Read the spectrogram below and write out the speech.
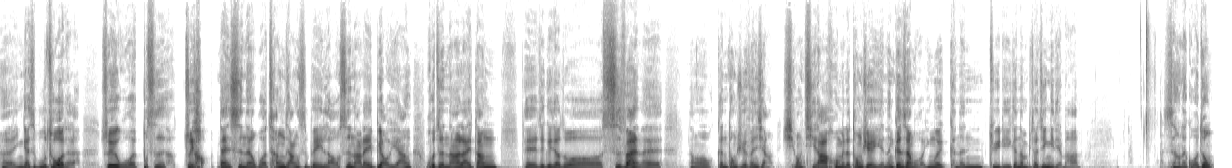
呃，应该是不错的了。所以我不是最好，但是呢，我常常是被老师拿来表扬，或者拿来当呃这个叫做示范，呃，然后跟同学分享，希望其他后面的同学也能跟上我，因为可能距离跟他们比较近一点吧。上了国中，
